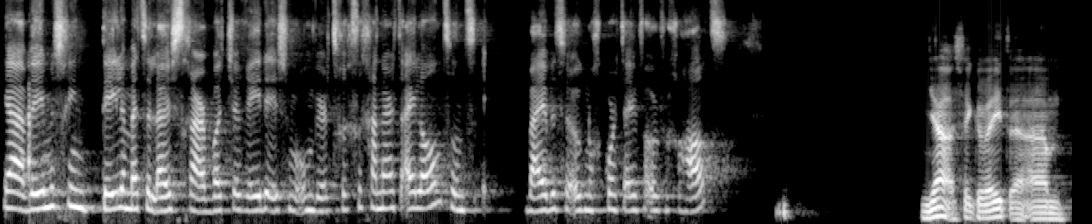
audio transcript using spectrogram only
Ja, wil je misschien delen met de luisteraar wat je reden is om weer terug te gaan naar het eiland? Want wij hebben het er ook nog kort even over gehad. Ja, zeker weten. Um,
